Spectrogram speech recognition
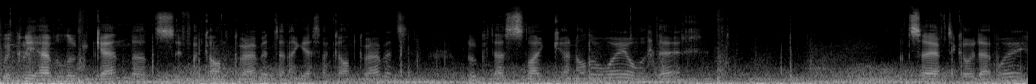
Quickly have a look again, but if I can't grab it, then I guess I can't grab it. Look, that's like another way over there. Let's say I have to go that way,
